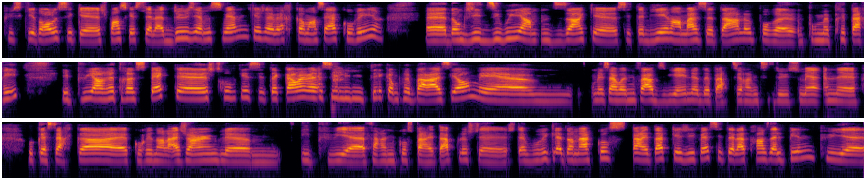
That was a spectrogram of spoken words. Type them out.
Puis ce qui est drôle, c'est que je pense que c'était la deuxième semaine que j'avais recommencé à courir. Donc j'ai dit oui en me disant que c'était bien en masse de temps là, pour, pour me préparer. Et puis en rétrospect, je trouve que c'était quand même assez limité comme préparation, mais mais ça va nous faire du bien là, de partir un petit deux semaines au Costa Rica, courir dans la jungle, et puis euh, faire une course par étape. Là. Je, t'avouerai que la dernière course par étape que j'ai faite, c'était la Transalpine, puis euh,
